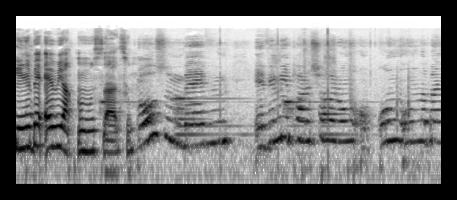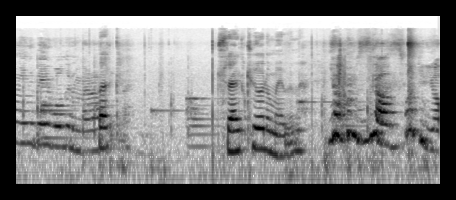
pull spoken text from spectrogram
Yeni bir ev yapmamız lazım. Olsun be evim, evimi parçalar onu, on, onunla ben yeni bir ev alırım merak Bak. etme. Düzeltiyorum evimi. Yalnız ya fakir ya.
